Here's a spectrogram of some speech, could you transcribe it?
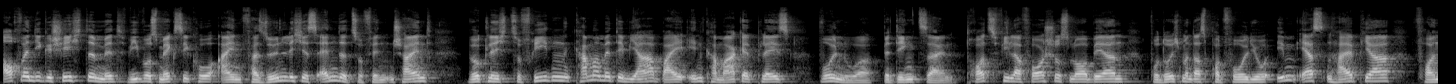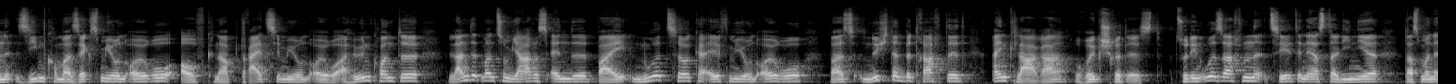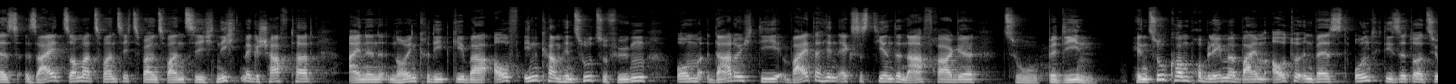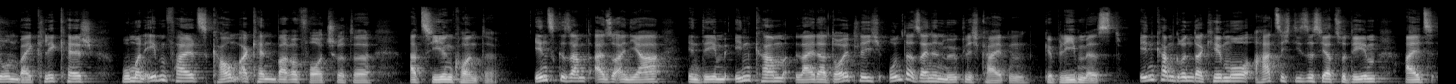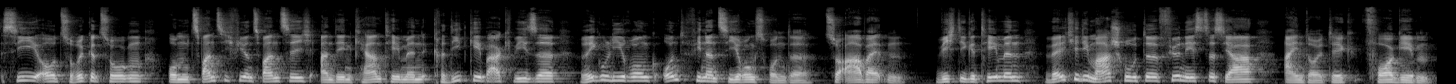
Auch wenn die Geschichte mit Vivos Mexico ein versöhnliches Ende zu finden scheint, wirklich zufrieden kann man mit dem Jahr bei Inca Marketplace wohl nur bedingt sein. Trotz vieler Vorschusslorbeeren, wodurch man das Portfolio im ersten Halbjahr von 7,6 Millionen Euro auf knapp 13 Millionen Euro erhöhen konnte, landet man zum Jahresende bei nur circa 11 Millionen Euro, was nüchtern betrachtet ein klarer Rückschritt ist. Zu den Ursachen zählt in erster Linie, dass man es seit Sommer 2022 nicht mehr geschafft hat, einen neuen Kreditgeber auf Income hinzuzufügen, um dadurch die weiterhin existierende Nachfrage zu bedienen. Hinzu kommen Probleme beim Autoinvest und die Situation bei ClickCash, wo man ebenfalls kaum erkennbare Fortschritte erzielen konnte. Insgesamt also ein Jahr, in dem Income leider deutlich unter seinen Möglichkeiten geblieben ist. Income-Gründer Kimo hat sich dieses Jahr zudem als CEO zurückgezogen, um 2024 an den Kernthemen Kreditgeberakquise, Regulierung und Finanzierungsrunde zu arbeiten. Wichtige Themen, welche die Marschroute für nächstes Jahr eindeutig vorgeben.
